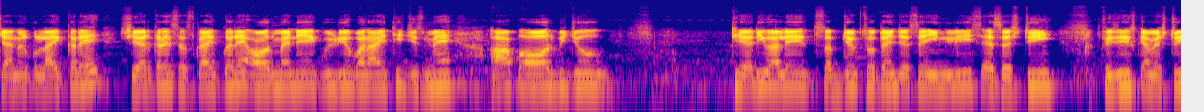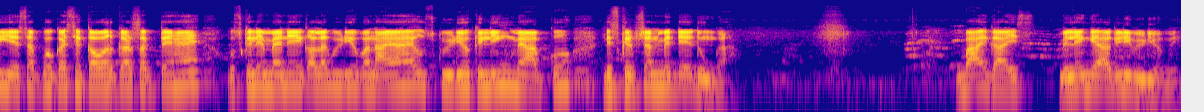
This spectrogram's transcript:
चैनल को लाइक करें शेयर करें सब्सक्राइब करें। और मैंने एक वीडियो बनाई थी जिसमें आप और भी जो थियोरी वाले सब्जेक्ट्स होते हैं, जैसे इंग्लिश एसएसटी फिजिक्स केमिस्ट्री ये सबको कैसे कवर कर सकते हैं, उसके लिए मैंने एक अलग वीडियो बनाया है। उस वीडियो की लिंक मैं आपको डिस्क्रिप्शन में दे दूँगा। बाय गाइस मिलेंगे अगली वीडियो में।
